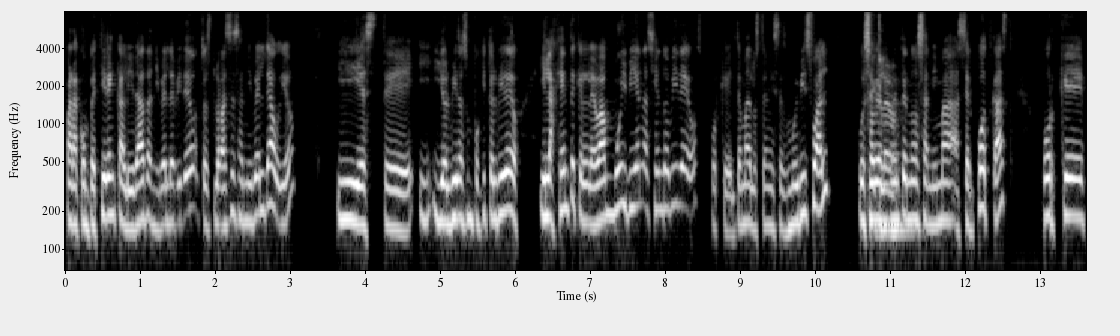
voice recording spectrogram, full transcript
para competir en calidad a nivel de video, entonces lo haces a nivel de audio y, este, y, olvidas un poquito el video. Y la gente que le va muy bien haciendo videos, porque el tema de los tenis es muy visual, pues obviamente nos anima a hacer podcast, porque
